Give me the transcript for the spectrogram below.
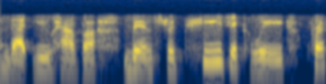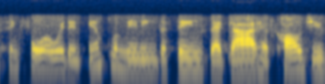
and that you have uh, been strategically pressing forward and implementing the things that God has called you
